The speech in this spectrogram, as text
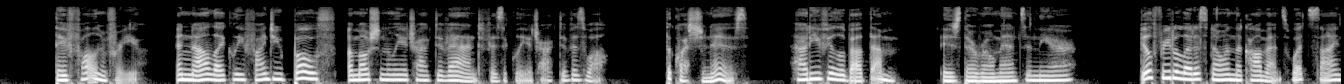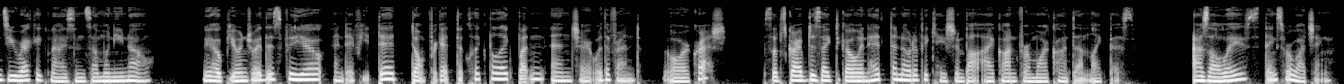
They've fallen for you and now likely find you both emotionally attractive and physically attractive as well. The question is, how do you feel about them? Is there romance in the air? Feel free to let us know in the comments what signs you recognize in someone you know. We hope you enjoyed this video, and if you did, don't forget to click the like button and share it with a friend or crush. Subscribe to Psych2Go and hit the notification bell icon for more content like this. As always, thanks for watching.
